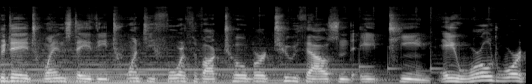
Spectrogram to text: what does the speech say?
Good day, it's Wednesday, the 24th of October, 2018. A World War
